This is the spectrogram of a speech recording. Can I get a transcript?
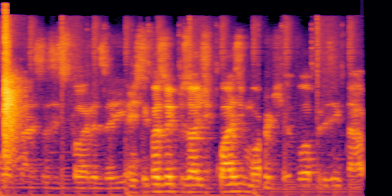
contar essas histórias aí. A gente tem que fazer um episódio de quase morte. Eu vou apresentar.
